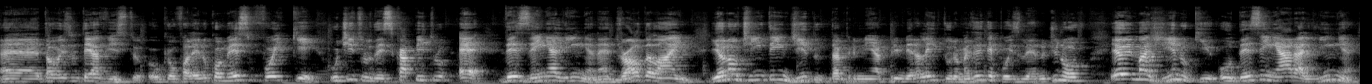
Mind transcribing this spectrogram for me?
é, talvez não tenha visto. O que eu falei no começo foi que o título desse capítulo é Desenha a linha, né? Draw the line. E eu não tinha entendido da minha primeira leitura, mas aí depois lendo de novo, eu imagino que o desenhar a linha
